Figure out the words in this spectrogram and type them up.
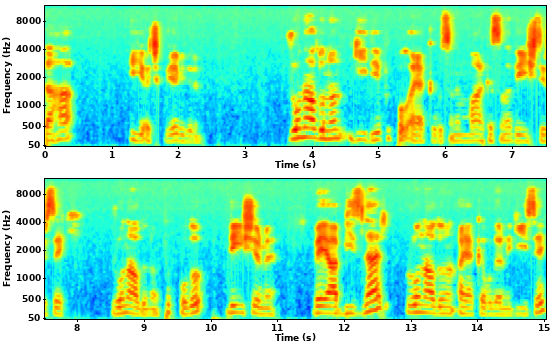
daha iyi açıklayabilirim. Ronaldo'nun giydiği futbol ayakkabısının markasını değiştirsek Ronaldo'nun futbolu değişir mi? Veya bizler Ronaldo'nun ayakkabılarını giysek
